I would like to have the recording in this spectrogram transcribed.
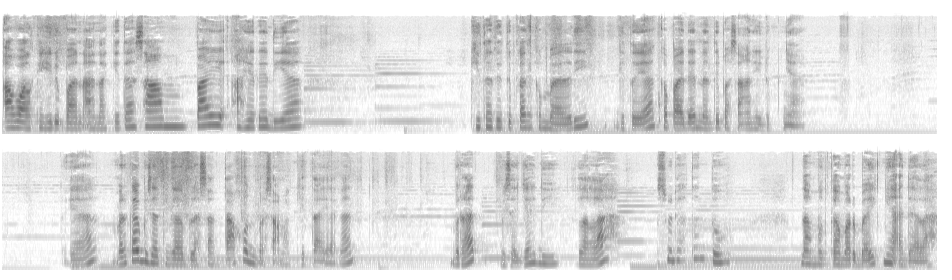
awal kehidupan anak kita sampai akhirnya dia kita titipkan kembali gitu ya kepada nanti pasangan hidupnya. Ya mereka bisa tinggal belasan tahun bersama kita ya kan? Berat bisa jadi lelah sudah tentu namun kabar baiknya adalah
